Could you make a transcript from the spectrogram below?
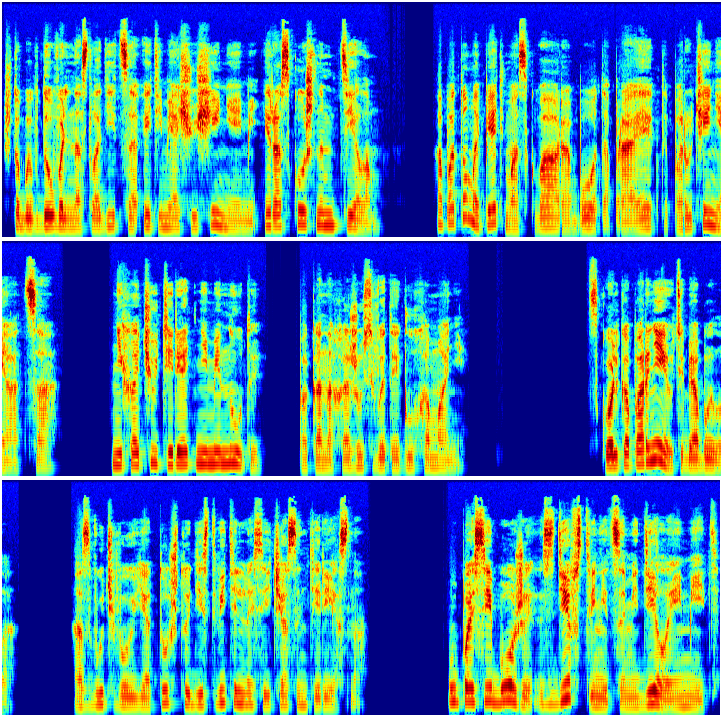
чтобы вдоволь насладиться этими ощущениями и роскошным телом. А потом опять Москва, работа, проекты, поручения отца. Не хочу терять ни минуты, пока нахожусь в этой глухомане. «Сколько парней у тебя было?» Озвучиваю я то, что действительно сейчас интересно. Упаси Боже, с девственницами дело иметь.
